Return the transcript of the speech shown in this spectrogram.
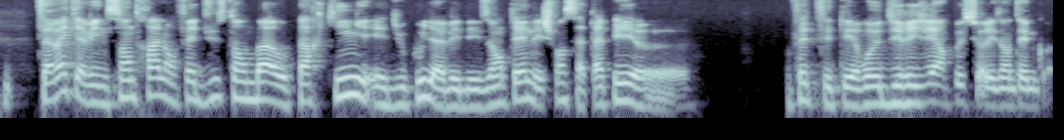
ça va qu'il y avait une centrale en fait juste en bas au parking et du coup, il y avait des antennes et je pense que ça tapait euh, en fait, c'était redirigé un peu sur les antennes, quoi.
